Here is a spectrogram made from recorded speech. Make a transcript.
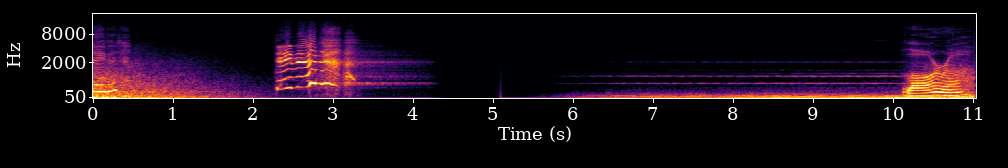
David? David! Laura.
